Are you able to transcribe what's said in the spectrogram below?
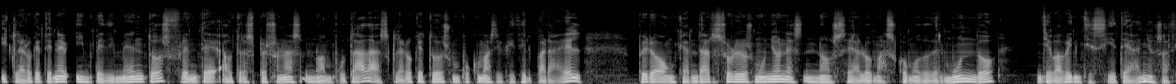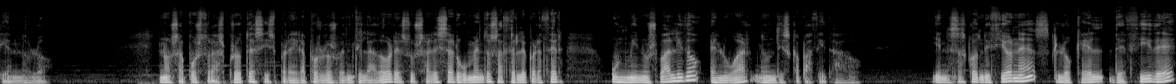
Y claro que tiene impedimentos frente a otras personas no amputadas. Claro que todo es un poco más difícil para él. Pero aunque andar sobre los muñones no sea lo más cómodo del mundo, lleva 27 años haciéndolo. No se ha puesto las prótesis para ir a por los ventiladores. Usar ese argumento es hacerle parecer un minusválido en lugar de un discapacitado. Y en esas condiciones, lo que él decide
